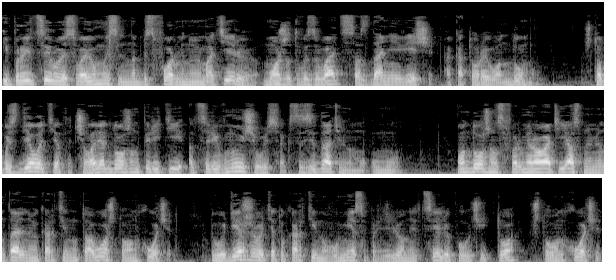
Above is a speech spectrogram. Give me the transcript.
и проецируя свою мысль на бесформенную материю, может вызывать создание вещи, о которой он думал. Чтобы сделать это, человек должен перейти от соревнующегося к созидательному уму. Он должен сформировать ясную ментальную картину того, что он хочет, и удерживать эту картину в уме с определенной целью получить то, что он хочет,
